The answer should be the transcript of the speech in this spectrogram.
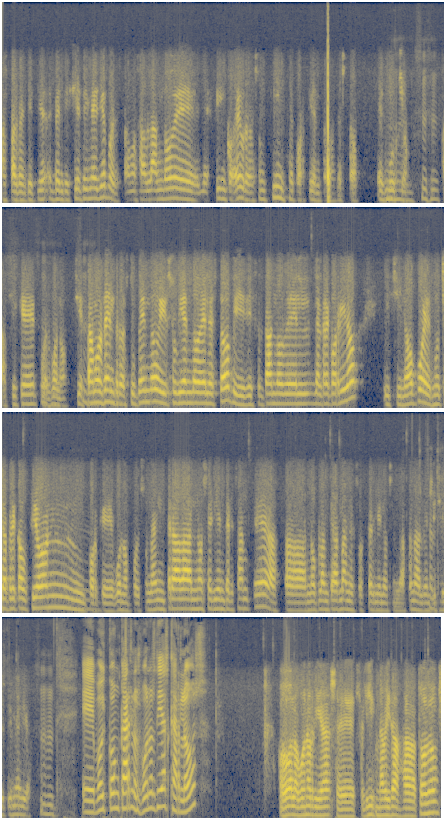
hasta el 27, y medio, pues estamos hablando de, de 5 euros, es un 15% de stop, es mucho. Así que, pues bueno, si estamos dentro, estupendo, ir subiendo el stop y disfrutando del, recorrido, y si no, pues mucha precaución, porque bueno, pues una entrada no sería interesante hasta no plantearla en esos términos en la zona del 27 y medio. Eh, voy con Carlos. Buenos días, Carlos. Hola, buenos días. Eh, feliz Navidad a todos.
